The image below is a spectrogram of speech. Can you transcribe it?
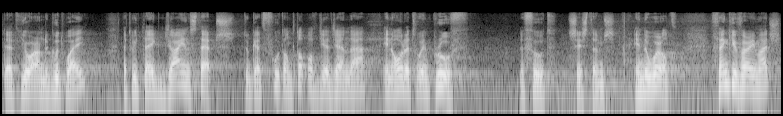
that you are on the good way, that we take giant steps to get food on top of the agenda in order to improve the food systems in the world. Thank you very much,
